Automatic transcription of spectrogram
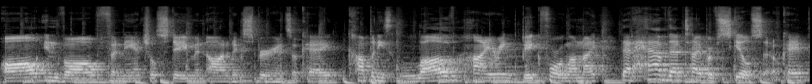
all involve financial statement audit experience, okay? Companies love hiring Big Four alumni that have that type of skill set, okay?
